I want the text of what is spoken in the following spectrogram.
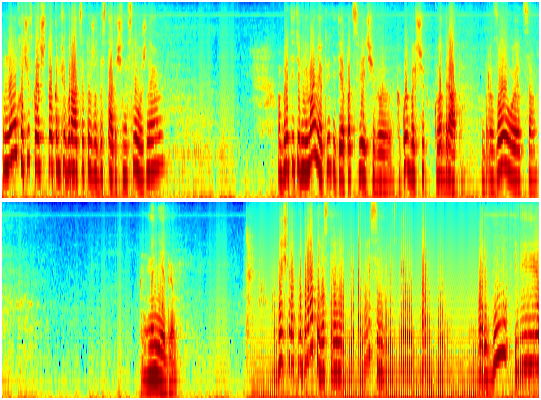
Ну, хочу сказать, что конфигурация тоже достаточно сложная. Обратите внимание, вот видите, я подсвечиваю, какой большой квадрат образовывается на небе. Обычно квадраты в астрологии, они символизируют борьбу и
